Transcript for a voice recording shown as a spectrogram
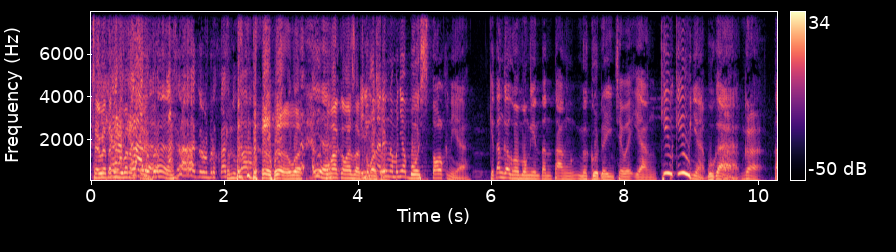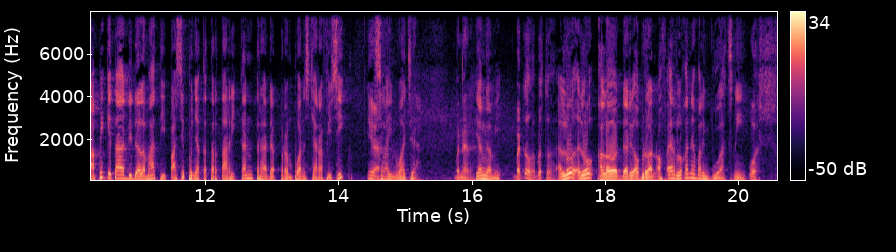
Cewek tadi gimana? Lah, berkelas lah, terus berkelas. Iya. Ke mana kemason, Ini kan ada yang namanya boys talk nih ya. Kita nggak ngomongin tentang ngegodain cewek yang kiu-kiunya, Nah, bukan. enggak. Tapi kita di dalam hati pasti punya ketertarikan terhadap perempuan secara fisik Iya. selain wajah. Bener. Ya enggak Mi? Betul, betul. Lu lu kalau dari obrolan off air lu kan yang paling buat nih. Wos.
